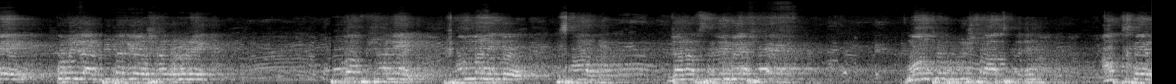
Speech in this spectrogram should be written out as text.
এই কুমিল্লার বিভাগীয় সাংগঠনিক প্রভাবশালী সম্মানিত স্যার জনাব সেলিম মিয়া সাহেব মঞ্চ ভূমিষ্ঠ আছেন আজকের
